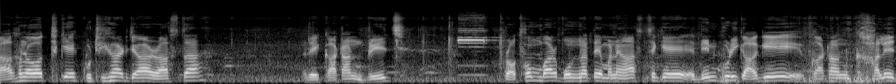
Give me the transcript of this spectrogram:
রাধানগর থেকে কুঠিঘাট যাওয়ার রাস্তা, আর এই কাটান ব্রিজ প্রথমবার বন্যাতে মানে আজ থেকে দিন কুড়িক আগে কাটান খালের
